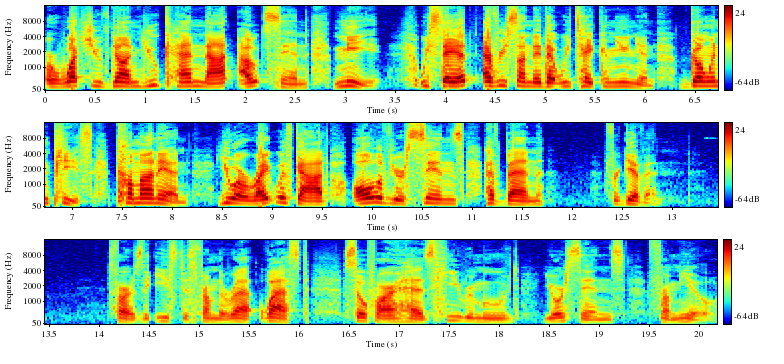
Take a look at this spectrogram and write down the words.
or what you've done. You cannot out sin me. We say it every Sunday that we take communion. Go in peace. Come on in. You are right with God. All of your sins have been forgiven. As far as the east is from the re- west, so far has he removed your sins from you.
